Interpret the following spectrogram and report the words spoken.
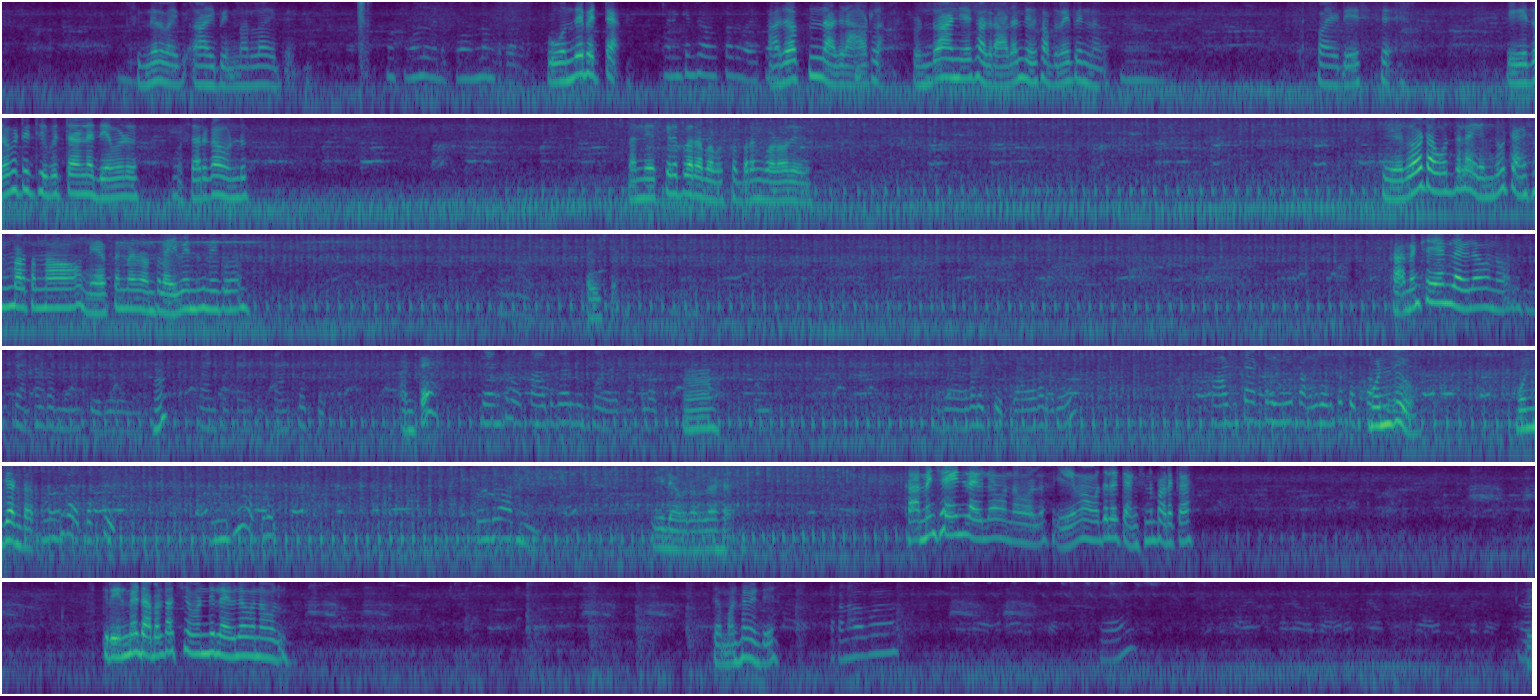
సిగ్నల్ అయిపోయి అయిపోయింది మళ్ళీ అయిపోయింది. ఫోన్దే పెట్టా. అది వస్తుంది అది రావట్లే. రెండో ఆన్ చేసి అది రాదని తెలిసి అర్థమైపోయింది నాకు. ఫైవ్ డేస్ ఏదో ఒకటి చూపిస్తాడులే దేవుడు హుషారుగా ఉండు. నన్ను వేసుకెళ్ళిపోరా బాబు శుభ్రం గొడవ లేదు ఏదో అవుద్దిలే ఎందుకు టెన్షన్ పడుతున్నావు? నీరసం మీద అంత లైవ్ ఎందుకు నీకు? పైసా కామెంట్ చేయండి లైవ్లో ఉన్నావు. అంటే? తాటికాయలు ఉంటాయి కదా మొక్కలు. తాటి ఇవి పగల కొడితే ముంజు. ముంజు అంటారు. ముంజు కాదు పప్పు. ముంజు అప్పుడు రెండు కాకుండా. వీడెవడల్లా కామెంట్ చేయండి లైవ్లో ఉన్నవాళ్ళు. ఏం అవ్వదులే టెన్షన్ పడక. స్క్రీన్ మీద డబల్ టచ్ ఇవ్వండి లైవ్లో ఉన్నవాళ్ళు. తెమ్మంటున్నావు ఏంటి? బాబు.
